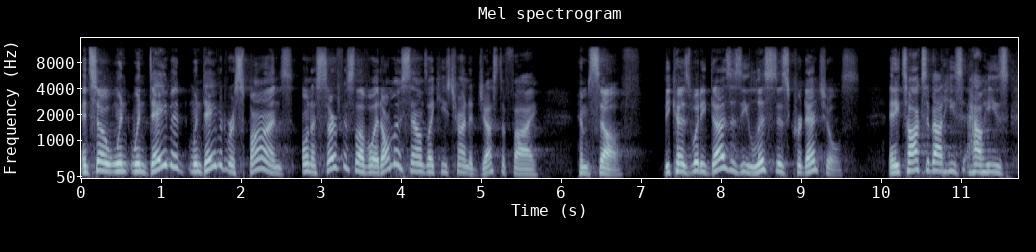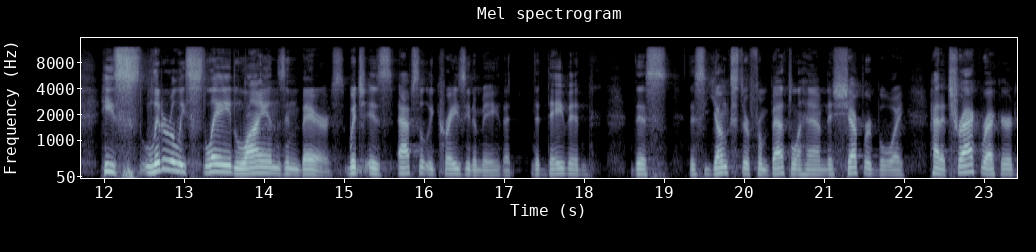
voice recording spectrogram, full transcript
And so when, when, David, when David responds on a surface level, it almost sounds like he's trying to justify himself. Because what he does is he lists his credentials. And he talks about he's, how he's, he's literally slayed lions and bears, which is absolutely crazy to me that, that David, this, this youngster from Bethlehem, this shepherd boy, had a track record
